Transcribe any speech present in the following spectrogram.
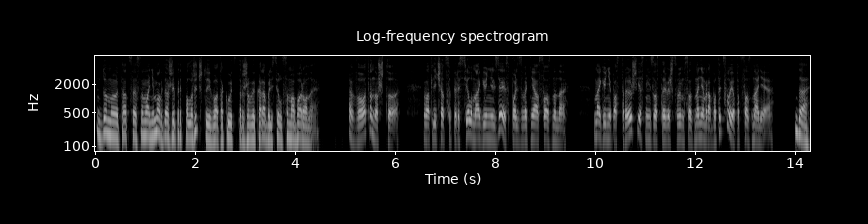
Думаю, Тация сама не мог даже и предположить, что его атакует сторожевой корабль сил самообороны. Вот оно что. В отличие от суперсил, магию нельзя использовать неосознанно. Магию не построишь, если не заставишь своим сознанием работать своё подсознание. Да.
